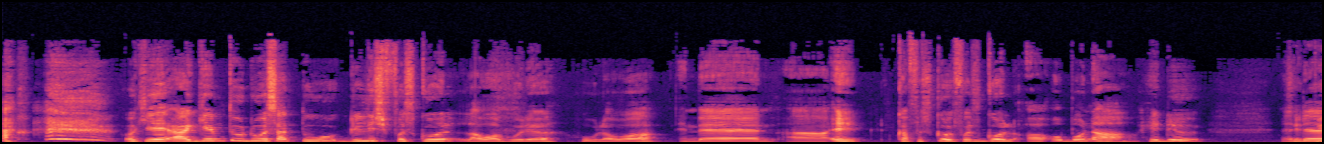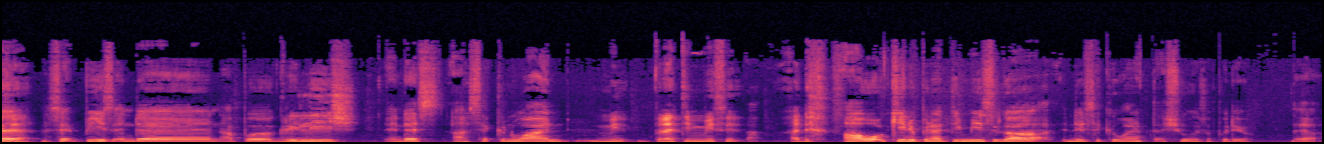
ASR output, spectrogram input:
okay, uh, game tu 2-1. Grealish first goal. Lawa gol dia. Hu lawa. And then, uh, eh, bukan first goal. First goal, uh, Obona. Header. And Set then, piece, eh? set piece. And then, apa, Grealish. And then, uh, second one. Mi- Penalti miss ada. Ah, Watkins dia penalty miss juga. And then second one aku tak sure siapa dia. Yeah.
